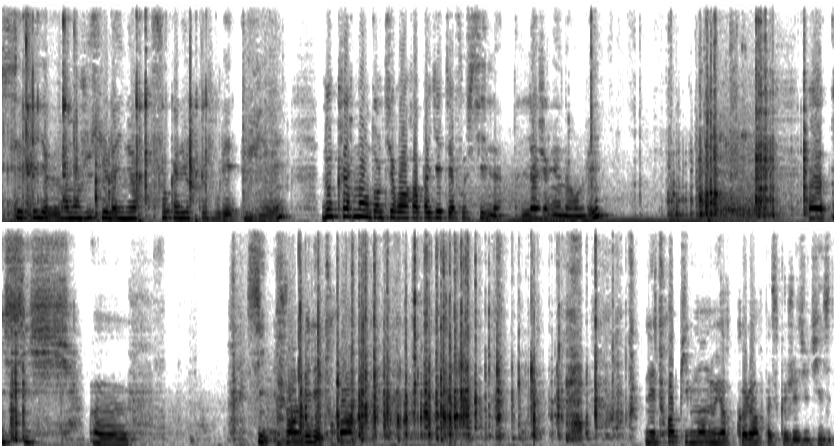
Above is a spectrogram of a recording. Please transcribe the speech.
c'est fait. Il y avait vraiment juste le liner focalure que je voulais virer. Donc clairement, dans le tiroir à paillettes et à fossiles, là, j'ai rien à enlever. Euh, ici, euh, si, je vais enlever les trois les trois pigments New York Color parce que je les utilise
